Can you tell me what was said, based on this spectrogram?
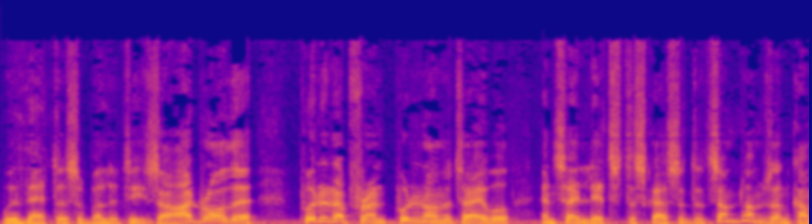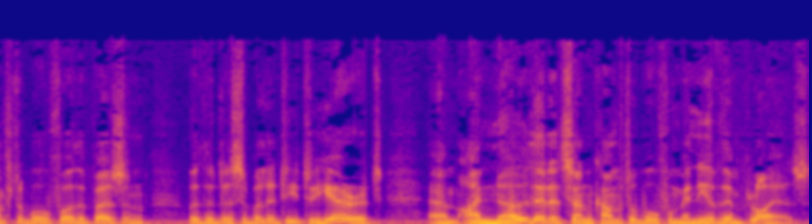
with that disability. So I'd rather put it up front, put it on the table, and say, let's discuss it. It's sometimes uncomfortable for the person with the disability to hear it. Um, I know that it's uncomfortable for many of the employers.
